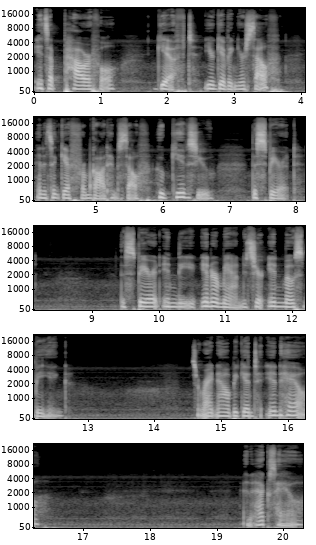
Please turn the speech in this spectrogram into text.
It's a powerful gift you're giving yourself, and it's a gift from God Himself who gives you the Spirit. The Spirit in the inner man, it's your inmost being. So, right now, begin to inhale and exhale.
